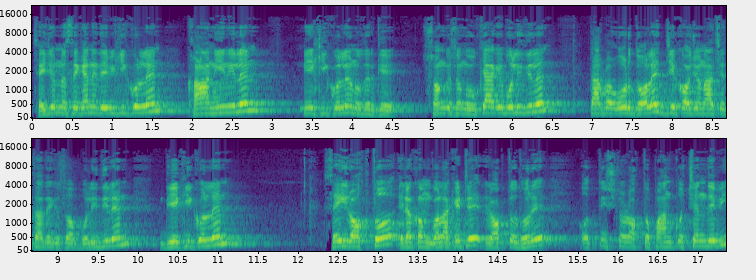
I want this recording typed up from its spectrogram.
সেই জন্য সেখানে দেবী কি করলেন? খাড়া নিয়ে নিলেন। নিয়ে কি করলেন? ওদেরকে সঙ্গে সঙ্গে ওকে আগে বলি দিলেন। তারপর ওর দলের যে কজন আছে তাদেরকে সব বলি দিলেন। দিয়ে কি করলেন? সেই রক্ত, এরকম গলা কেটে রক্ত ধরে অতিষ্ঠ রক্ত পান করছেন দেবী।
